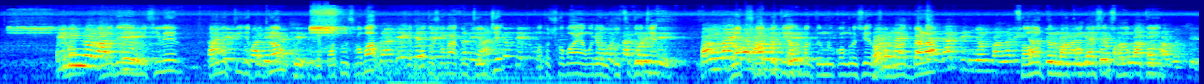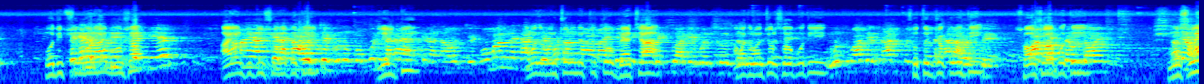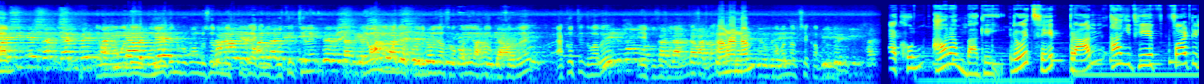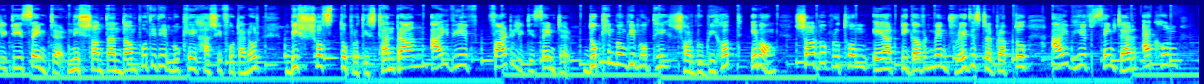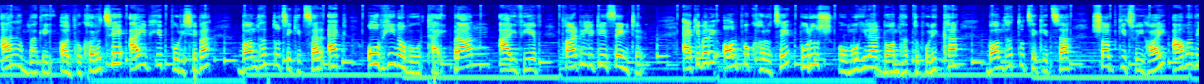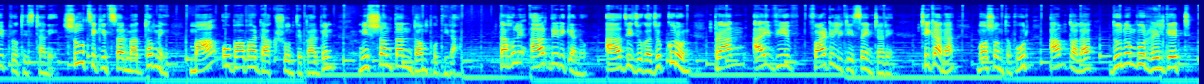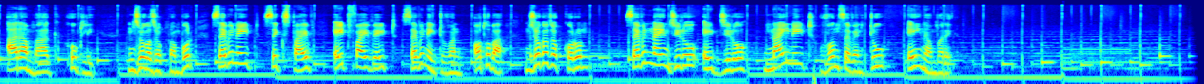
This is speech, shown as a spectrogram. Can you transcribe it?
এবং আমাদের মিছিলের পরবর্তী যে প্রোগ্রাম যে পথসভা সে পথসভা এখন চলছে পথসভায় আমাদের উপস্থিত হয়েছেন ব্লক সভাপতি আরামবাগ তৃণমূল কংগ্রেসের সোমনাথ বেড়া শহর তৃণমূল কংগ্রেসের সভাপতি প্রদীপ সিংহ রায় মহাশয় আইএনটিটি সভাপতি লিন্টু আমাদের অঞ্চল নেতৃত্ব বেচা আমাদের অঞ্চল সভাপতি সত্যজিৎ চক্রবর্তী সহসভাপতি মুসলিম এবং আমাদের মহিলা তৃণমূল কংগ্রেসেরও নেতৃত্বে এখানে উপস্থিত ছিলেন এবং আমাদের কর্মীরা সকলেই আমরা উপস্থিত হয়ে একত্রিতভাবে এই একুশে সমাবেশে আমরা- নাম? আমার নাম শেখ আব্দুল। এখন আরামবাগেই রয়েছে প্রাণ আইভিএফ ফার্টিলিটি সেন্টার নিঃসন্তান দম্পতিদের মুখে হাসি ফোটানোর বিশ্বস্ত প্রতিষ্ঠান প্রাণ আইভিএফ ফার্টিলিটি সেন্টার দক্ষিণবঙ্গের মধ্যে সর্ববৃহৎ এবং সর্বপ্রথম এআরটি গভর্নমেন্ট রেজিস্টার প্রাপ্ত আইভিএফ সেন্টার এখন আরামবাগে অল্প খরচে আইভিএফ পরিষেবা, বন্ধাত্ম চিকিৎসার এক অভিনব অধ্যায়, প্রাণ আইভিএফ ফার্টিলিটি সেন্টার। একেবারে অল্প খরচে পুরুষ ও মহিলার বন্ধাত্ম পরীক্ষা, বন্ধাত্ম চিকিৎসা সবকিছুই হয় আমাদের প্রতিষ্ঠানে। সুচিকিৎসার মাধ্যমে মা ও বাবা ডাক শুনতে পারবেন নিঃসন্তান দম্পতিরা। তাহলে আর দেরি কেন? আজই যোগাযোগ করুন প্রাণ আইভিএফ ফার্টিলিটি সেন্টারে। ঠিকানা বসন্তপুর, আমতলা দু নম্বর রেলগেট, আরামবাগ, হুগলি। যোগাযোগ নম্বর seven eight six five eight five eight seven eight one অথবা যোগাযোগ করুন seven nine zero eight zero nine eight one seven two এই নম্বরে।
